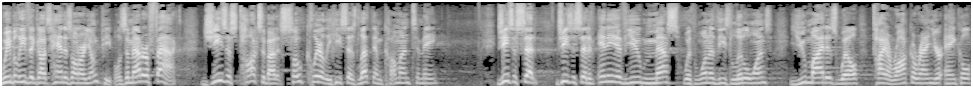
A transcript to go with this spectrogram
We believe that God's hand is on our young people. As a matter of fact, Jesus talks about it so clearly. He says, Let them come unto me. Jesus said, Jesus said, if any of you mess with one of these little ones, you might as well tie a rock around your ankle,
